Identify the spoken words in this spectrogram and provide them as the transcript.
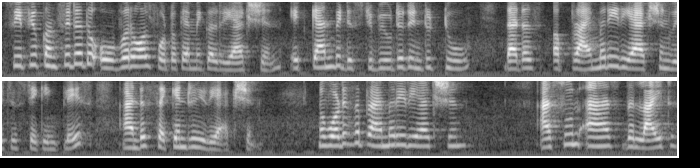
See if you consider the overall photochemical reaction, it can be distributed into two that is a primary reaction which is taking place and a secondary reaction. Now what is the primary reaction? As soon as the light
